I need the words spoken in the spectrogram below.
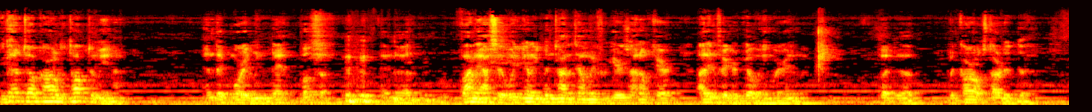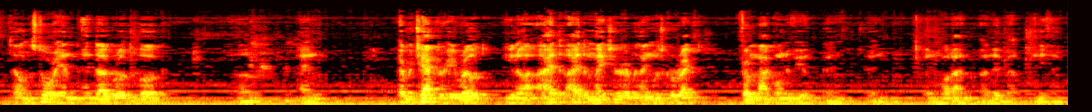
"You got to tell Carl to talk to me." And, I, and they worried me to death, both of them. and uh, finally, I said, "Well, you know, you've been trying to tell me for years. I don't care. I didn't figure it'd go anywhere anyway." But uh, but Carl started uh, telling the story, and, and Doug wrote the book, um, and every chapter he wrote, you know, I, had to, I had to make sure everything was correct from my point of view and and, and what I, I knew about anything.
